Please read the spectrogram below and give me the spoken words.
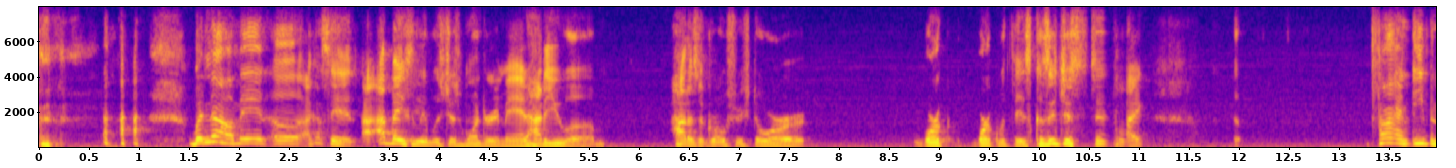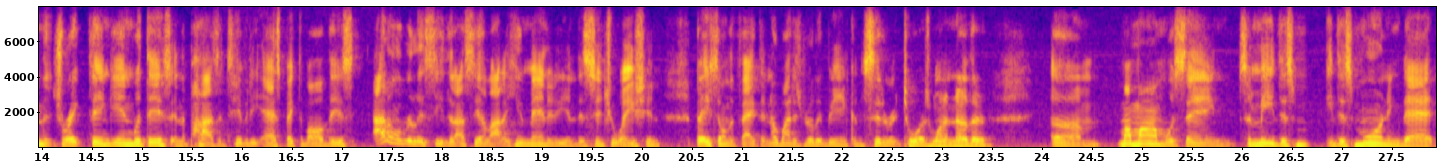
but no, man. Uh, like I said, I, I, basically was just wondering, man, how do you, um, how does a grocery store work work with this? Because it just seems like find even the Drake thing in with this and the positivity aspect of all this, I don't really see that I see a lot of humanity in this situation based on the fact that nobody's really being considerate towards one another. Um, my mom was saying to me this this morning that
